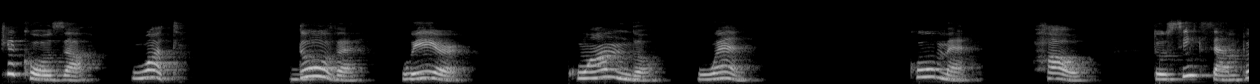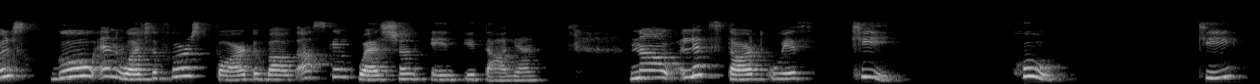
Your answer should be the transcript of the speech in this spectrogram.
Che cosa? What? Dove? Where? Quando? When? Come? How? To see examples, go and watch the first part about asking questions in Italian. Now let's start with chi. Who? Chi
